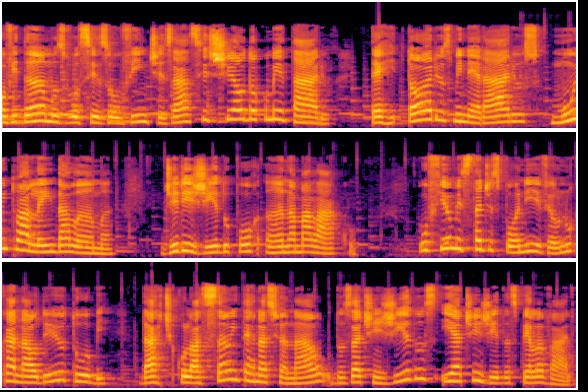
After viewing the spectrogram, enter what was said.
Convidamos vocês ouvintes a assistir ao documentário Territórios Minerários Muito Além da Lama, dirigido por Ana Malaco. O filme está disponível no canal do YouTube da Articulação Internacional dos Atingidos e Atingidas pela Vale.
